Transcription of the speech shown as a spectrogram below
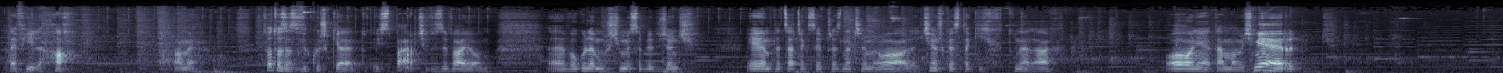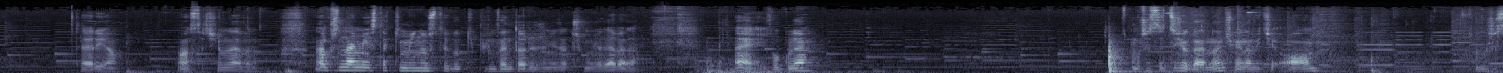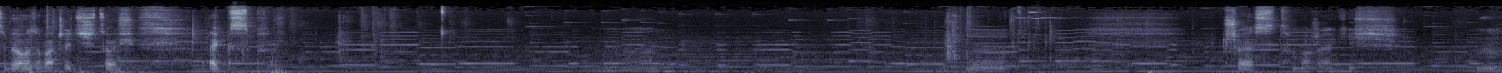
Refil, ha. Mamy. Co to za zwykły szkielet? Tutaj wsparcie wzywają. E, w ogóle musimy sobie wziąć jeden plecaczek sobie przeznaczymy. O, ale ciężko jest w takich tunelach. O nie, tam mamy śmierć. Serio. O, straciłem level. No przynajmniej jest taki minus tego Keep Inventory, że nie zatrzymuje levela. Ej, w ogóle... Muszę sobie coś ogarnąć, mianowicie o... Muszę sobie zobaczyć coś. Exp. Chest, może jakiś... Mm.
